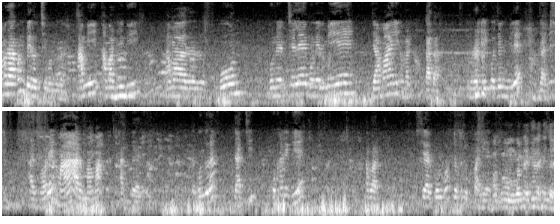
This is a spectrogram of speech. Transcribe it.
আমরা এখন বের হচ্ছি বন্ধুরা। আমি, আমার দিদি, আমার বোন, বোনের ছেলে, বোনের মেয়ে, জামাই, আমার দাদা। আমরা এই কজন মিলে যাচ্ছি। আর ঘরে মা আর মামা থাকবে আর কি। বন্ধুরা, যাচ্ছি। ওখানে গিয়ে আবার শেয়ার করব যতটুকু পারি আর তোমার মোবাইলটা এখানে রেখে।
